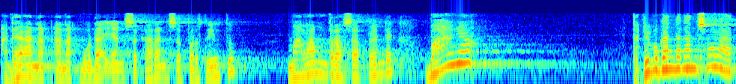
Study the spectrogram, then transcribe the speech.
Ada anak-anak muda yang sekarang seperti itu Malam terasa pendek Banyak Tapi bukan dengan sholat.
